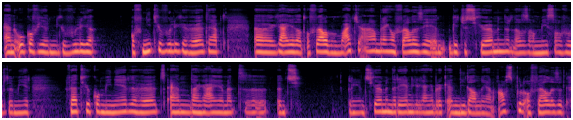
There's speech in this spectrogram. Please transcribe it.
en ook of je een gevoelige of niet gevoelige huid hebt, uh, ga je dat ofwel op een watje aanbrengen, ofwel is hij een beetje schuimender. Dat is dan meestal voor de meer vet gecombineerde huid. En dan ga je met uh, een, een schuimende reiniger gaan gebruiken en die dan gaan afspoelen. Ofwel is het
